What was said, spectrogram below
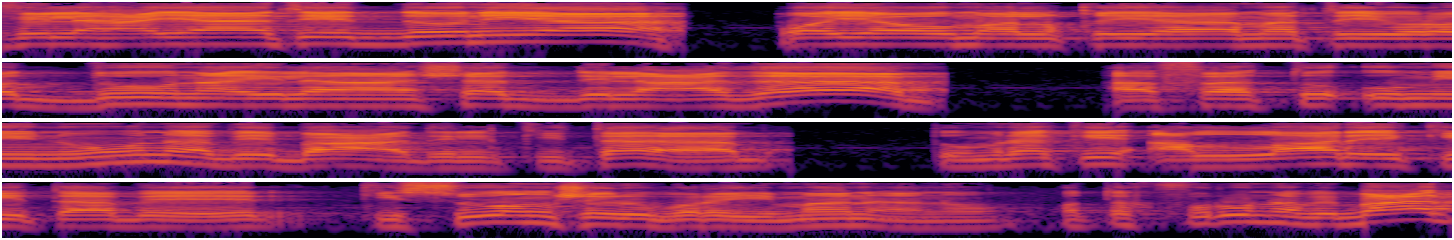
في الحياة الدنيا ويوم القيامة يردون إلى شد العذاب أفتؤمنون ببعض الكتاب তোমরা কি আল্লাহর এই কিতাবের কিছু অংশের উপরে ইমান আনো অতকফরুন হবে বাদ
